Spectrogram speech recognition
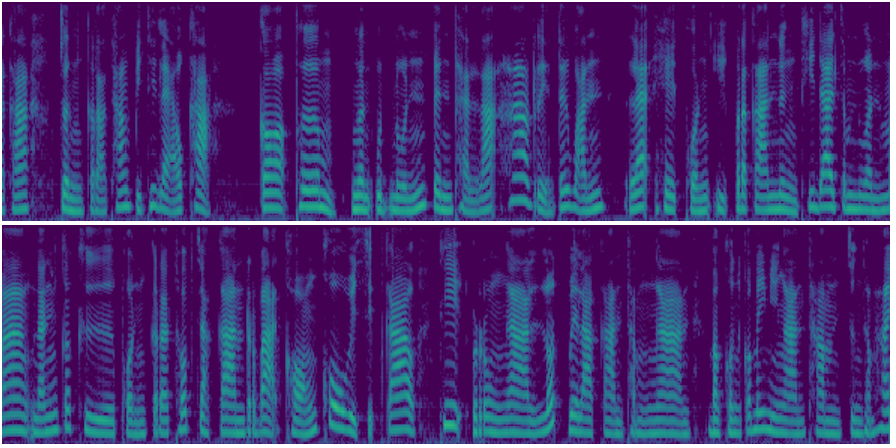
นะคะ จนกระทั่งปีที่แล้วค่ะ ก็เพิ่มเงินอุดหนุนเป็นแผ่นละ 5 เหรียญไต้หวัน และเหตุผลอีกประการหนึ่งที่ได้จำนวนมากนั้นก็คือผลกระทบจากการระบาดของโควิด -19 ที่โรงงานลดเวลาการทำงาน บางคนก็ไม่มีงานทำจึงทำให้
